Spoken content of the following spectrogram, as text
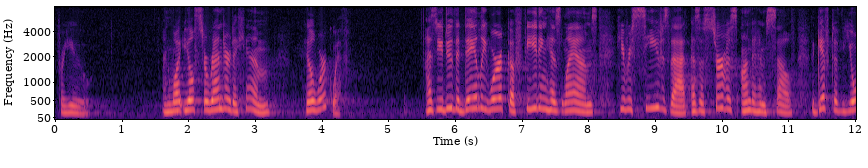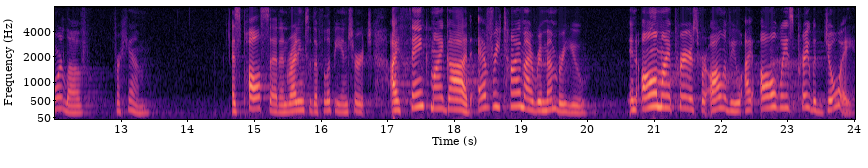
for you. And what you'll surrender to him, he'll work with. As you do the daily work of feeding his lambs, he receives that as a service unto himself, the gift of your love for him. As Paul said in writing to the Philippian church, I thank my God every time I remember you. In all my prayers for all of you, I always pray with joy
